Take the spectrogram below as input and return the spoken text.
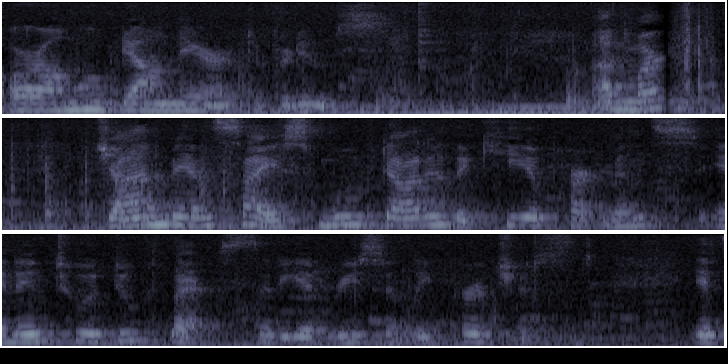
or I'll move down there to produce. On March, John Van Sice moved out of the Key Apartments and into a duplex that he had recently purchased. It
